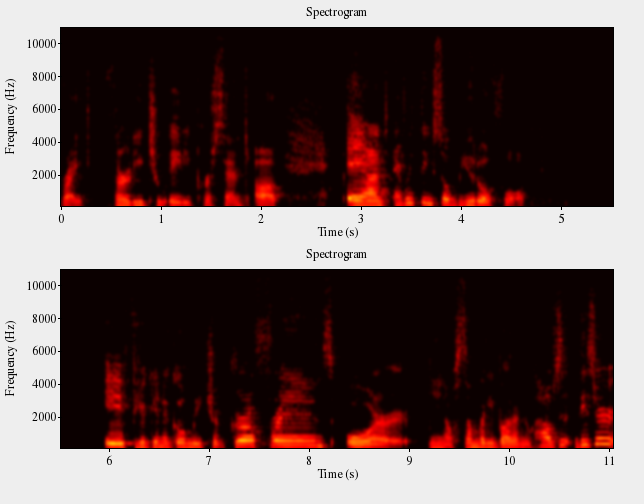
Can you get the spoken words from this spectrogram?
right. 30 to 80% off. And everything's so beautiful if you're gonna go meet your girlfriends or you know somebody bought a new house these are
